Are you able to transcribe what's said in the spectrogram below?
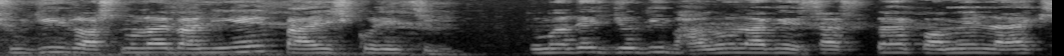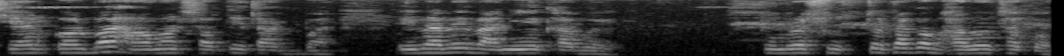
সুজির রসমলাই বানিয়ে পায়েস করেছি। তোমাদের যদি ভালো লাগে সাবস্ক্রাইব কমেন্ট লাইক শেয়ার করবা, আমার সাথে থাকবা। এইভাবে বানিয়ে খাবে। তোমরা সুস্থ থাকো ভালো থাকো।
